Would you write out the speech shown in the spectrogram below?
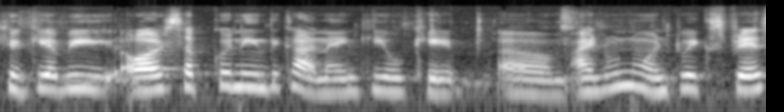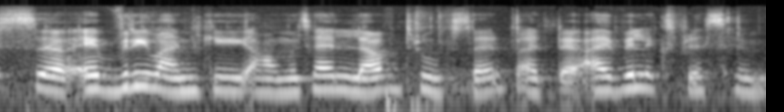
क्योंकि अभी और सबको नहीं दिखाना है कि okay I don't want to express everyone की how much I love Dhruv sir but I will express him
